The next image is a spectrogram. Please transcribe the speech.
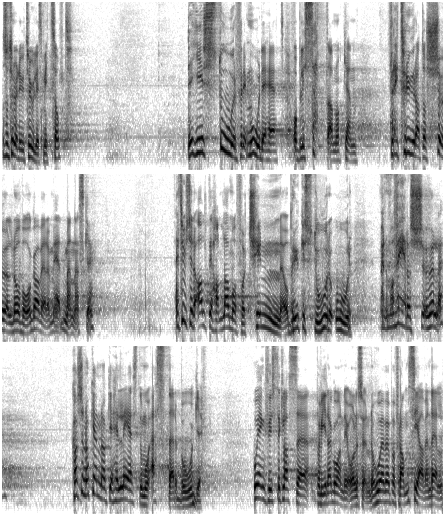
Og så tror jeg det er utrolig smittsomt. Det gir stor frimodighet å bli sett av noen. For jeg tror at oss sjøl da våger å være medmennesker. Jeg tror ikke det alltid handler om å forkynne og bruke store ord, men om å være oss sjøle. Kanskje noen av dere har lest om Ester Boge. Hun går første klasse på videregående i Ålesund, og hun har vært på framsida av en del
